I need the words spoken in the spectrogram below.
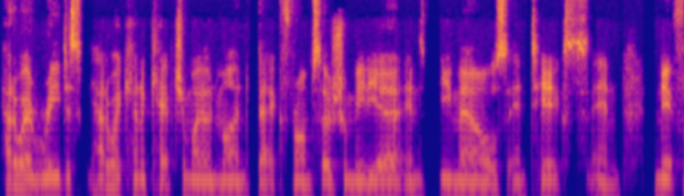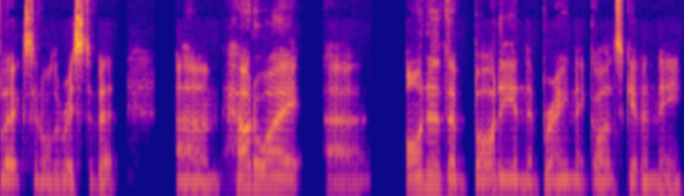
How do i read how do i kind of capture my own mind back from social media and emails and texts and netflix and all the rest of it? Um, how do i uh, honor the body and the brain that God's given me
